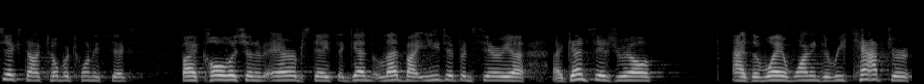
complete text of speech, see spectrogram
6 to October 26 by a coalition of Arab states, again led by Egypt and Syria, against Israel as a way of wanting to recapture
